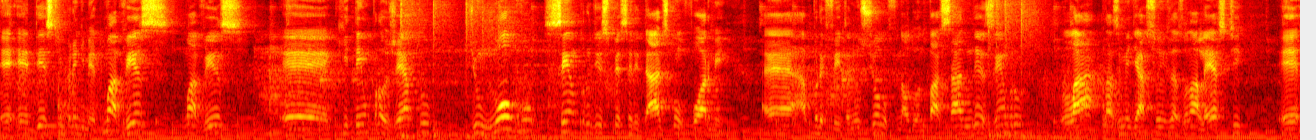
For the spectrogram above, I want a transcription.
é, é, deste empreendimento. Uma vez, uma vez é, que tem um projeto de um novo centro de especialidades, conforme é, a prefeita anunciou no final do ano passado, em dezembro, lá nas imediações da Zona Leste, é,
